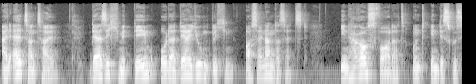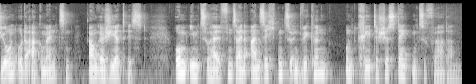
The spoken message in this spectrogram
ein Elternteil, der sich mit dem oder der Jugendlichen auseinandersetzt, ihn herausfordert und in Diskussion oder Argumenten engagiert ist, um ihm zu helfen, seine Ansichten zu entwickeln und kritisches Denken zu fördern.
